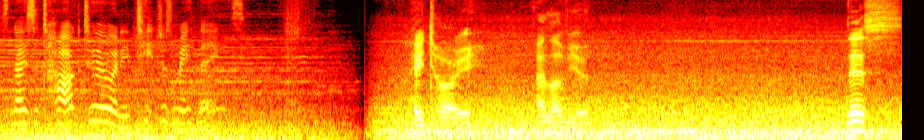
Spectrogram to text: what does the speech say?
he's nice to talk to and he teaches me things. Hey Tori, I love you. This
